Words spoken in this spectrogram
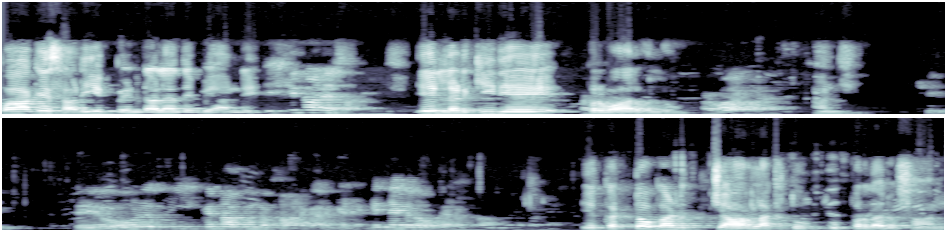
ਪਾ ਕੇ ਸਾੜੀ ਇਹ ਪਿੰਡ ਵਾਲਿਆਂ ਦੇ ਬਿਆਨ ਨੇ। ਇਹ ਕਿਹਨਾਂ ਨੇ ਸਾਰੀ? ਇਹ ਲੜਕੀ ਦੇ ਪਰਿਵਾਰ ਵੱਲੋਂ। ਪਰਿਵਾਰ ਵਾਲਿਆਂ ਨੇ ਹਾਂਜੀ। ਠੀਕ। ਤੇ ਹੋਰ ਕੀ ਕਿੰਨਾ ਕੁ ਨੁਕਸਾਨ ਕਰ ਗਏ ਨੇ? ਕਿੰਨੇ ਕੁ ਦਾ ਹੋ ਗਿਆ ਨੁਕਸਾਨ ਇਹ ਘੱਟੋ ਘੱਟ 4 ਲੱਖ ਤੋਂ ਉੱਪਰ ਦਾ ਨੁਕਸਾਨ ਹੈ।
